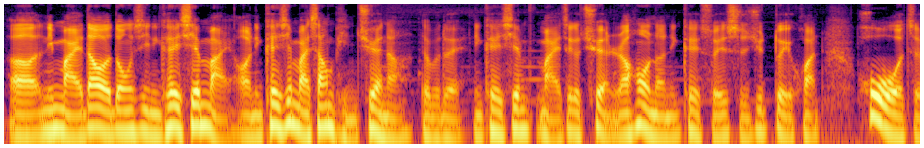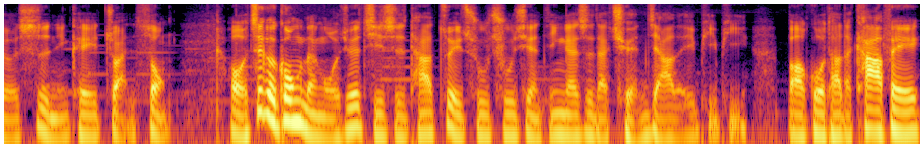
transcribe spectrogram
呃，你买到的东西，你可以先买哦，你可以先买商品券啊，对不对？你可以先买这个券，然后呢，你可以随时去兑换或，或者是你可以转送哦。这个功能，我觉得其实它最初出现应该是在全家的 APP，包括它的咖啡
